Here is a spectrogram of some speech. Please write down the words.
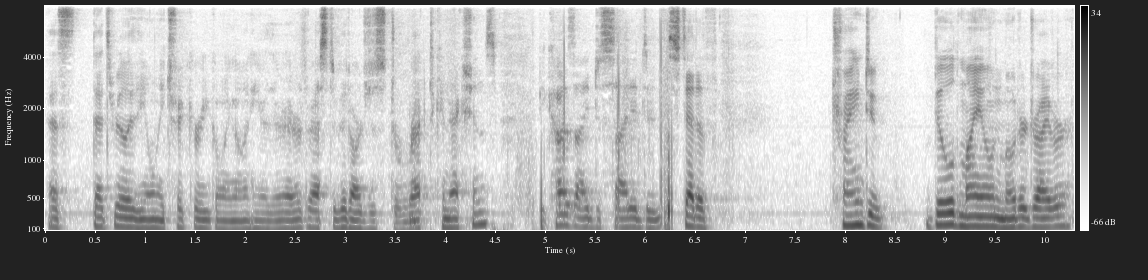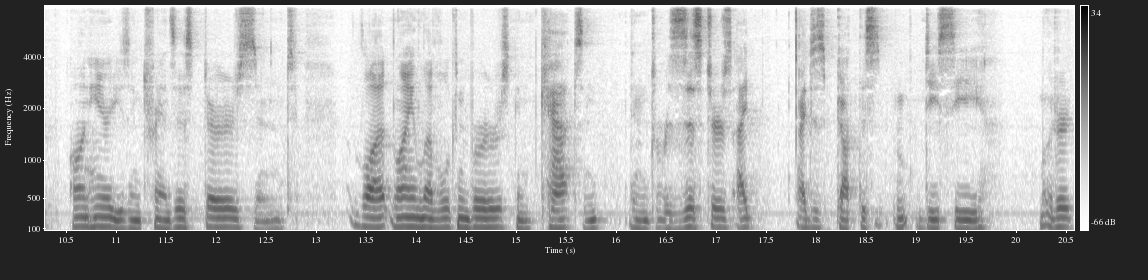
That's, that's really the only trickery going on here. The rest of it are just direct connections. Because I decided to, instead of trying to build my own motor driver on here using transistors and line level converters and caps and, and resistors, I, I just got this DC motor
